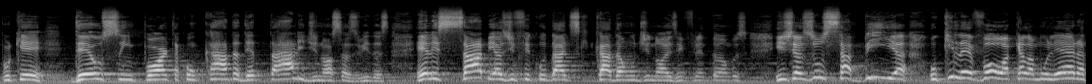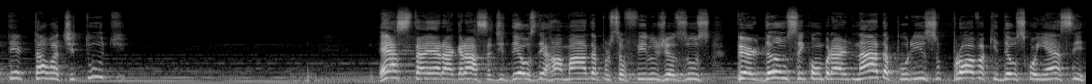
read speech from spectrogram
porque Deus se importa com cada detalhe de nossas vidas, Ele sabe as dificuldades que cada um de nós enfrentamos, e Jesus sabia o que levou aquela mulher a ter tal atitude. Esta era a graça de Deus derramada por seu filho Jesus, perdão sem cobrar nada por isso, prova que Deus conhece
